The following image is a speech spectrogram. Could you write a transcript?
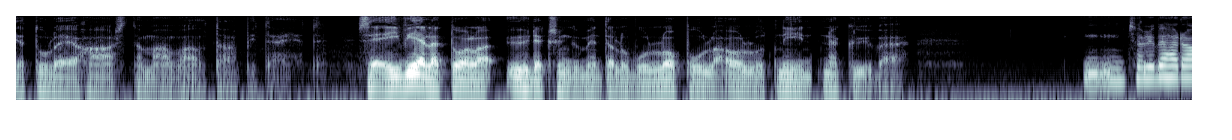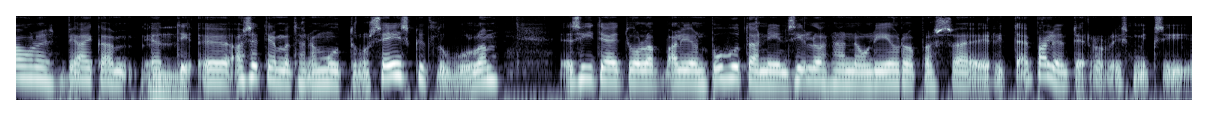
ja tulee haastamaan valtaa pitäjät? Se ei vielä tuolla 90-luvun lopulla ollut niin näkyvää. Mm, se oli vähän rauhallisempi aika. Mm. Asetelmathan on muuttunut 70-luvulla. Siitä ei tuolla paljon puhuta, niin silloinhan oli Euroopassa erittäin paljon terrorismiksi.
